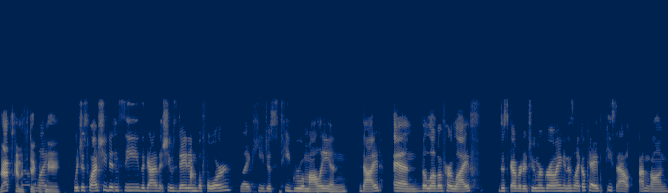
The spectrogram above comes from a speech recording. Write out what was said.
That's gonna stick with me. which is why she didn't see the guy that she was dating before. Like he just he grew a Molly and died, and the love of her life discovered a tumor growing and is like, okay, peace out. I'm gone.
